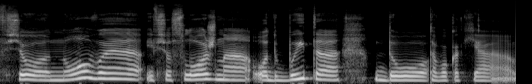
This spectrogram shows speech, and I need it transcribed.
все новое и все сложно от быта до того, как я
